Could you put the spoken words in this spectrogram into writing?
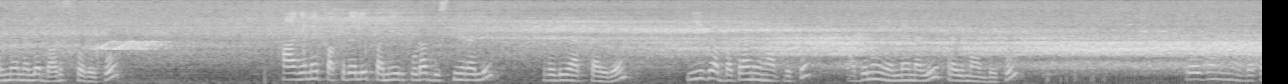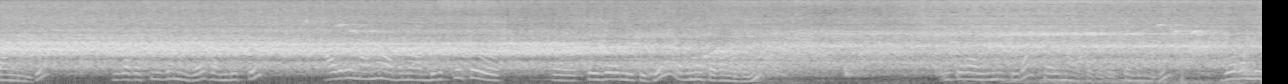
ಎಣ್ಣೆನಲ್ಲೇ ಬಾಡಿಸ್ಕೋಬೇಕು. ಹಾಗೆಯೇ ಪಕ್ಕದಲ್ಲಿ ಪನ್ನೀರ್ ಕೂಡ ಬಿಸಿನೀರಲ್ಲಿ ರೆಡಿ ಆಗ್ತಾ ಇದೆ. ಈಗ ಬಟಾಣಿ ಹಾಕಿಬಿಟ್ಟು ಅದನ್ನು ಎಣ್ಣೆನಲ್ಲಿ ಫ್ರೈ ಮಾಡಬೇಕು. ಫ್ರೋಸನ್ ಬಟಾಣಿ ಇದು. ಇವಾಗ ಸೀಸನ್ ಇದೆ, ಬಂದಿತ್ತು. ಆದರೆ ನಾನು ಅದನ್ನು ಬಿಡಿಸ್ಬಿಟ್ಟು ಫ್ರೀಜರಲ್ಲಿ ಇಟ್ಟಿದ್ದೆ ಅದನ್ನೇ ತೊಗೊಂಡಿದ್ದೀನಿ. ಈ ಥರ ಇನ್ನೂ ಕೂಡ ಫ್ರೈ ಮಾಡ್ಕೋಬೇಕು ಚೆನ್ನಾಗಿ. ಗೋಡಂಬಿ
